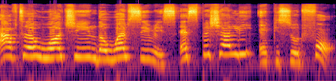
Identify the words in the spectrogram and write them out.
after watching the web series, especially episode 4.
